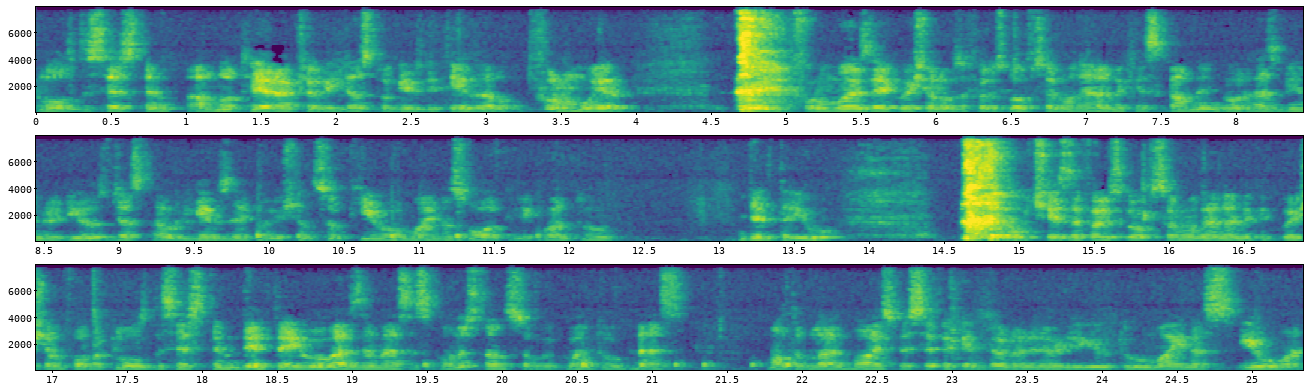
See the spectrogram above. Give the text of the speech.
closed system. I'm not here actually just to give details about from where from where the equation of the first law of thermodynamics is coming or has been reduced. Just I will give the equation. So Q minus work equal to delta U which is the first law of thermodynamic equation for a closed system. Delta U as the mass is constant, so equal to mass multiplied by specific internal energy U2 minus U1.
